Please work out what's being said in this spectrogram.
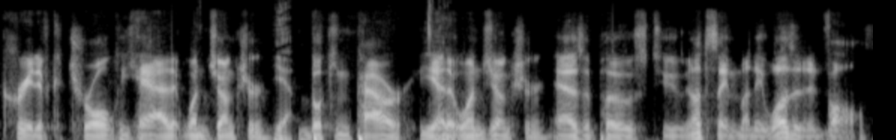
creative control he had at one juncture, yeah. booking power he had at one juncture, as opposed to let's say money wasn't involved.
